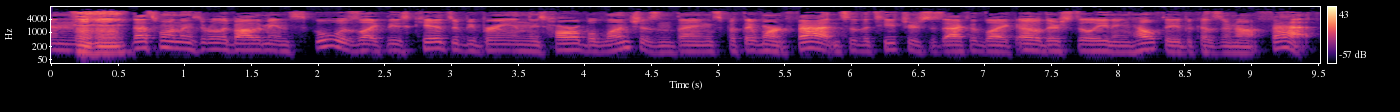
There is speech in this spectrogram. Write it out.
And mm-hmm. that's one of the things that really bothered me in school is like these kids would be bringing these horrible lunches and things, but they weren't fat, and so the teachers just acted like, oh, they're still eating healthy because they're not fat,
